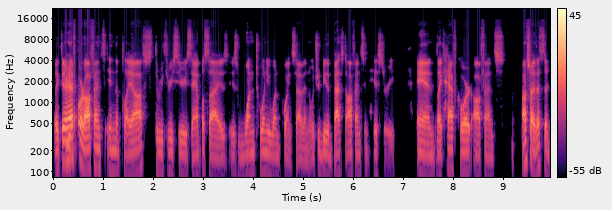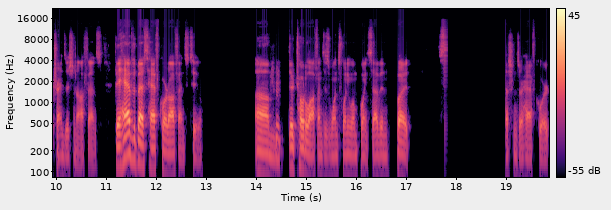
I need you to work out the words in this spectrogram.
Like their yeah. half court offense in the playoffs through three series sample size is 121.7, which would be the best offense in history. And like half court offense, I'm sorry, that's their transition offense. They have the best half court offense too. Um, their total offense is 121.7, but sessions are half court.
